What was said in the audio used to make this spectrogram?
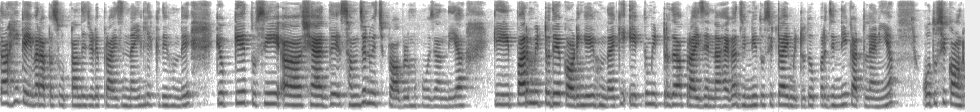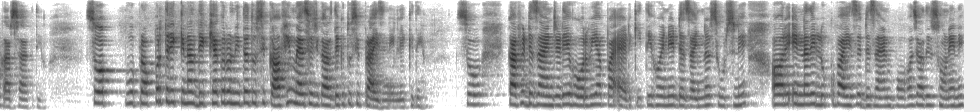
ਤਾਂ ਹੀ ਕਈ ਵਾਰ ਆਪਾਂ ਸੂਟਾਂ ਦੇ ਜਿਹੜੇ ਪ੍ਰਾਈਸ ਨਹੀਂ ਲਿਖਦੇ ਹੁੰਦੇ, ਕਿਉਂਕਿ ਤੁਸੀਂ ਸ਼ਾਇਦ ਸਮਝਣ ਵਿੱਚ ਪ੍ਰੋਬਲਮ ਹੋ ਜਾਂਦੀ ਆ ਕਿ ਪਰ ਮੀਟਰ ਦੇ ਅਕੋਰਡਿੰਗ ਇਹ ਹੁੰਦਾ ਕਿ 1 ਮੀਟਰ ਦਾ ਪ੍ਰਾਈਸ ਇੰਨਾ ਹੈਗਾ, ਜਿੰਨੀ ਤੁਸੀਂ 2.5 ਮੀਟਰ ਤੋਂ ਉੱਪਰ ਜਿੰਨੀ ਕੱਟ ਲੈਣੀ ਆ, ਉਹ ਤੁਸੀਂ ਕਾਊਂਟ ਕਰ ਸਕਦੇ ਹੋ। ਸੋ ਪ੍ਰੋਪਰ ਤਰੀਕੇ ਨਾਲ ਦੇਖਿਆ ਕਰੋ, ਨਹੀਂ ਤਾਂ ਤੁਸੀਂ ਕਾਫੀ ਮੈਸੇਜ ਕਰਦੇ ਕਿ ਤੁਸੀਂ ਪ੍ਰਾਈਸ ਨਹੀਂ ਲਿਖਦੇ। ਸੋ ਕਾਫੀ ਡਿਜ਼ਾਈਨ ਜਿਹੜੇ ਹੋਰ ਵੀ ਆਪਾਂ ਐਡ ਕੀਤੇ ਹੋਏ ਨੇ ਡਿਜ਼ਾਈਨਰ ਸੂਟਸ ਨੇ ਔਰ ਇਹਨਾਂ ਦੇ ਲੁੱਕ ਵਾਈਜ਼ ਡਿਜ਼ਾਈਨ ਬਹੁਤ ਜ਼ਿਆਦਾ ਸੋਹਣੇ ਨੇ।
